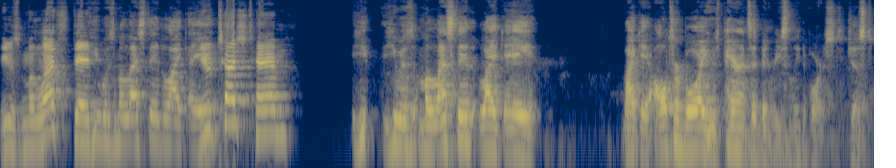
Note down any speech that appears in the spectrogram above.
He was molested. He was molested like a you touched him. he he was molested like a like a altar boy whose parents had been recently divorced. Just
